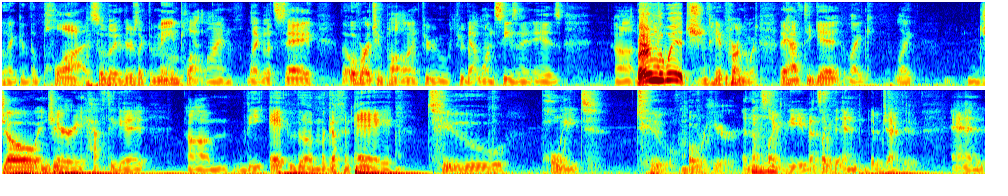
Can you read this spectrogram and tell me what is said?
like the plot. So the, there's like the main plot line. Like let's say the overarching plot line through through that one season is uh, Burn the witch. yeah, burn the witch. They have to get like like Joe and Jerry have to get um, the a, the MacGuffin A to point two over here, and that's like the that's like the end objective. And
